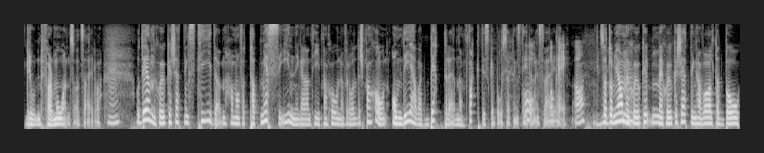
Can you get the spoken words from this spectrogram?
grundförmån så att säga. Då. Mm. Och den sjukersättningstiden har man fått ta med sig in i garantipensionen för ålderspension, om det har varit bättre än den faktiska bosättningstiden oh, i Sverige. Okay. Ja. Mm. Så att om jag med, sjuk, med sjukersättning har valt att bo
